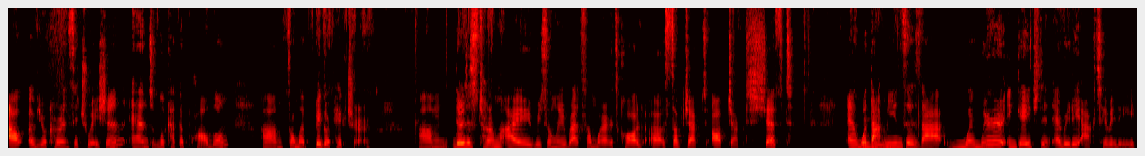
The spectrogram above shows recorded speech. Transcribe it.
out of your current situation and look at the problem um, from a bigger picture. Um, there's this term I recently read somewhere. It's called uh, subject object shift. And what that means is that when we're engaged in everyday activity,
